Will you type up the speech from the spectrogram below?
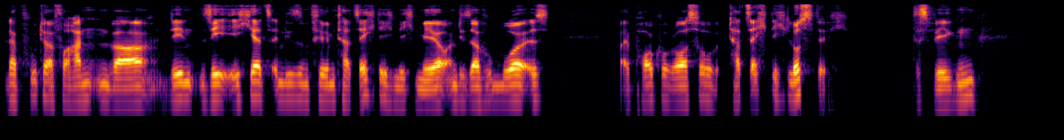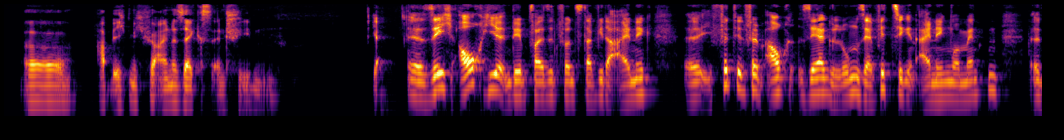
Laputa vorhanden war, den sehe ich jetzt in diesem Film tatsächlich nicht mehr. Und dieser Humor ist bei Porco Rosso tatsächlich lustig. Deswegen äh, habe ich mich für eine 6 entschieden. Ja, äh, sehe ich auch hier. In dem Fall sind wir uns da wieder einig. Äh, ich finde den Film auch sehr gelungen, sehr witzig in einigen Momenten. Äh,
